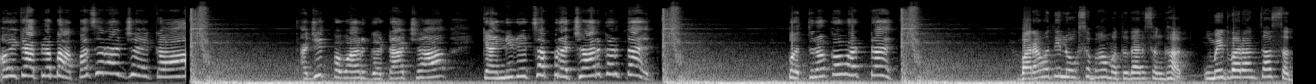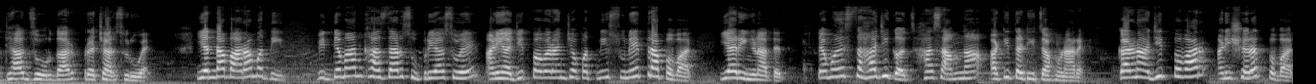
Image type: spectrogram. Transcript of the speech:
अहो हे काय आपल्या बापाचं राज्य आहे का? अजित पवार गटाच्या कॅन्डिडेटचा प्रचार करतायत. पत्रक वाटतायत. बारामती लोकसभा मतदारसंघात उमेदवारांचा सध्या जोरदार प्रचार सुरू आहे. यंदा बारामतीत विद्यमान खासदार सुप्रिया सुळे आणि अजित पवारांच्या पत्नी सुनेत्रा पवार या रिंगणात आहेत. त्यामुळे साहजिकच हा सामना अटीतटीचा होणार आहे. कारण अजित पवार आणि शरद पवार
